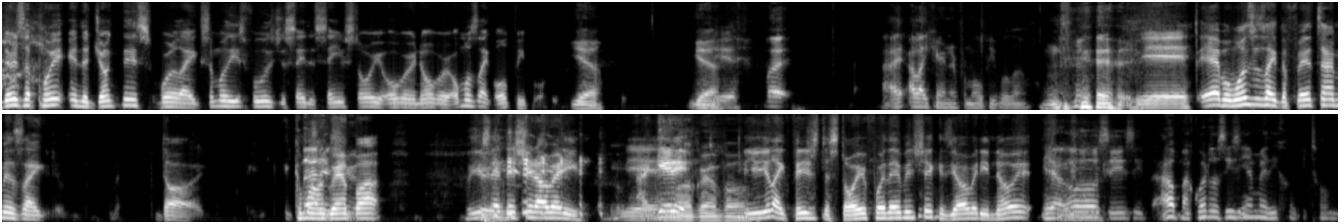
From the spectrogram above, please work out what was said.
there's a point in the drunkenness where like some of these fools just say the same story over and over, almost like old people. Yeah, yeah, But I, I like hearing it from old people though. Yeah. Yeah, but once it's like the fifth time, it's like, dog, come That on, is grandpa. You said this shit already. Yeah. get it. On, grandpa. You, you like finish the story for them and shit because you already know it. Yeah, oh, sí, sí. Ah, me acuerdo, sí, sí, ya me dijo, you told me.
